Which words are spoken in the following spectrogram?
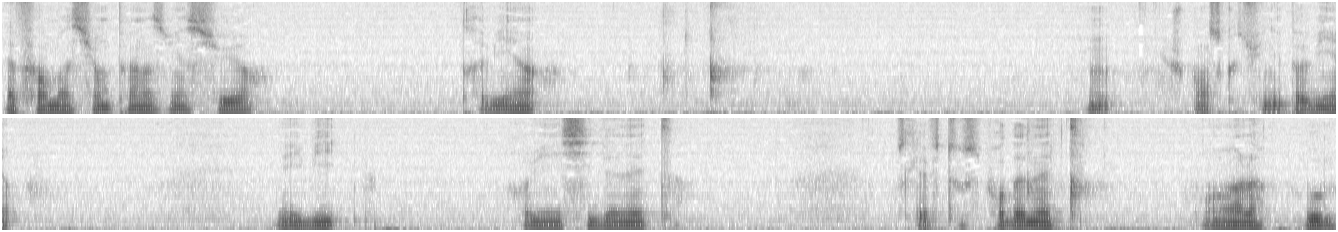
La formation pince, bien sûr. Très bien. Hmm, je pense que tu n'es pas bien. Maybe. Reviens ici, Danette. On se lève tous pour Danette. Voilà, boum.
